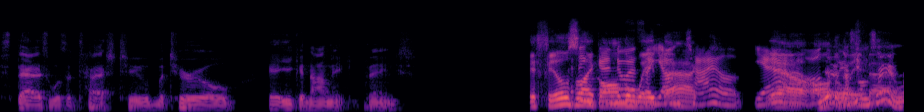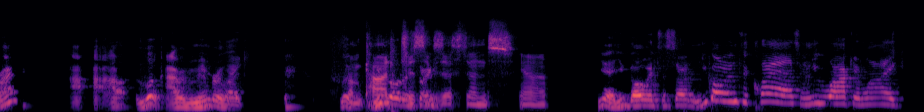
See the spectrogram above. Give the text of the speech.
status was attached to material and economic things it feels like all the way a young back. child yeah, yeah, yeah that's what i'm back. saying right I, I, look i remember like look, from conscious certain, existence yeah yeah you go into certain you go into class and you rocking like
